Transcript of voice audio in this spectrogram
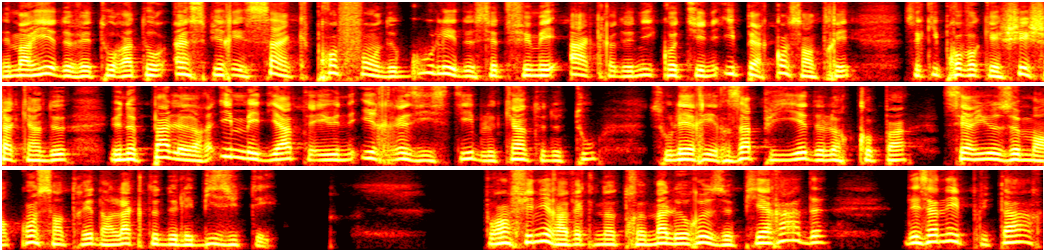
Les mariés devaient tour à tour inspirer cinq profondes goulées de cette fumée âcre de nicotine hyper concentrée, ce qui provoquait chez chacun d'eux une pâleur immédiate et une irrésistible quinte de tout sous les rires appuyés de leurs copains sérieusement concentrés dans l'acte de les bisuter. Pour en finir avec notre malheureuse Pierrade, des années plus tard,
